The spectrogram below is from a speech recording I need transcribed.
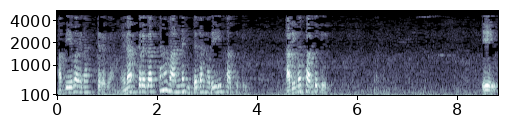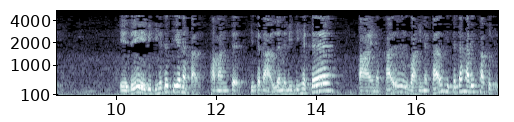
අපි ඒවා වෙනස් කරගන්න. වෙනස් කරගත්තාම අන්න හිතට හරිය සතුටුයි. හරිම සතුටුයි. ඒ ඒ දේ ඒ විදිහට තියනකල් Tamanට හිතට අල්ලන විදිහට පායන කල් වහින කල් හිතට හරි සතුටුයි.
